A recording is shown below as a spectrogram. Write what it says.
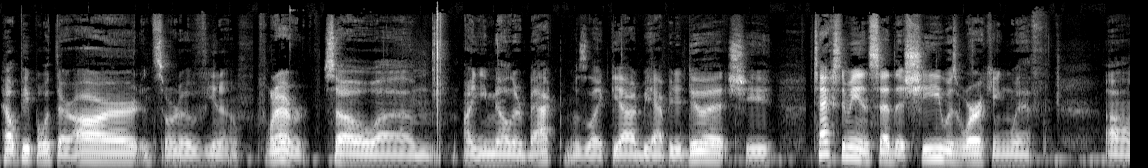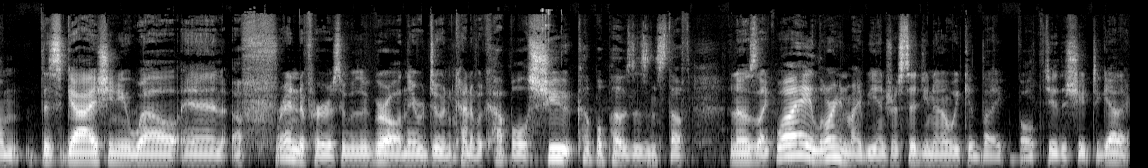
help people with their art and sort of, you know, whatever. So um, I emailed her back and was like, yeah, I'd be happy to do it. She texted me and said that she was working with um, this guy she knew well and a friend of hers who was a girl, and they were doing kind of a couple shoot, couple poses and stuff. And I was like, well, hey, Lauren might be interested. You know, we could like both do the shoot together.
